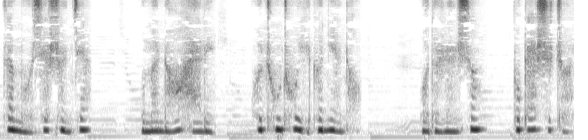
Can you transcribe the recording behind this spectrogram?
在某些瞬间，我们脑海里会冲出一个念头：我的人生不该是这样。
